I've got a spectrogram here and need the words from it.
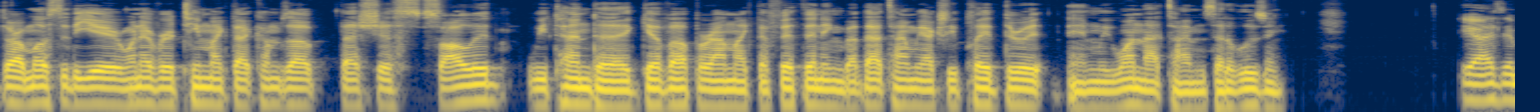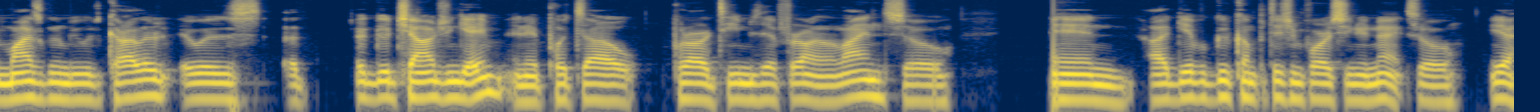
throughout most of the year, whenever a team like that comes up that's just solid, we tend to give up around like the fifth inning. But that time we actually played through it and we won that time instead of losing. Yeah, I think mine's going to be with Kyler. It was a, a good challenging game and it puts out put our team's effort on the line. So, and I gave a good competition for our senior night. So, yeah.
